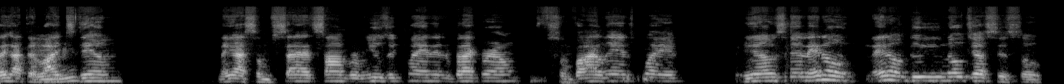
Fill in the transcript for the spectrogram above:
They got the mm-hmm. lights dim. They got some sad, somber music playing in the background, some violins playing. You know what I'm saying? They don't they don't do you no justice. So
